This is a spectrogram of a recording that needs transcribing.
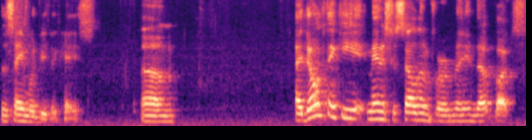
the same would be the case. Um, I don't think he managed to sell them for a million bucks.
